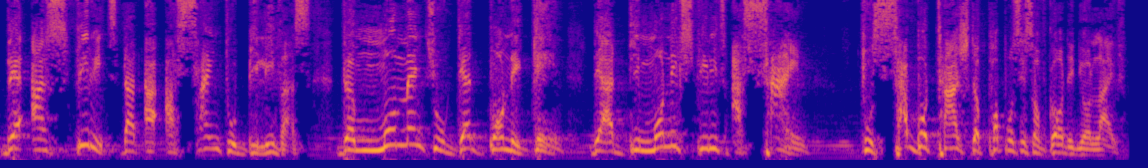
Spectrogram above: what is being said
There are spirits that are assigned to believers. The moment you get born again, there are demonic spirits assigned to sabotage the purposes of God in your life.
